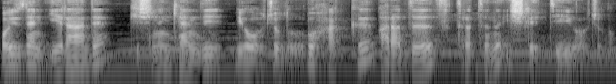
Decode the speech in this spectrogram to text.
O yüzden irade kişinin kendi yolculuğu, bu hakkı aradığı fıtratını işlettiği yolculuk.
